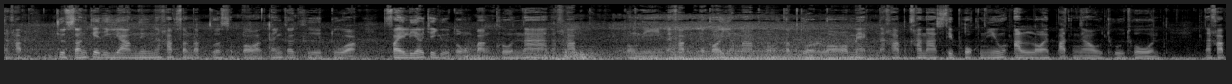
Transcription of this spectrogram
นะครับจุดสังเกตอีกอย่างหนึ่งนะครับสำหรับตัวสปอร์ตนั่นก็คือตัวไฟเลี้ยวจะอยู่ตรงบังโครนหน้านะครับ ตรงนี้นะครับ แล้วก็ยังมาพร้อมกับตัวล้อแม็กนะครับขนาด 16 นิ้วอัลลอยปัดเงาทูโทนนะครับ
